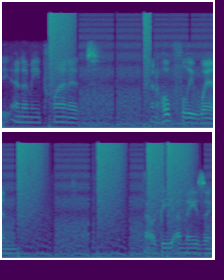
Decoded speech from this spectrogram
the enemy planet and hopefully win. That would be amazing.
